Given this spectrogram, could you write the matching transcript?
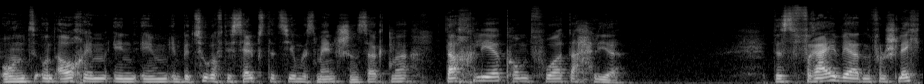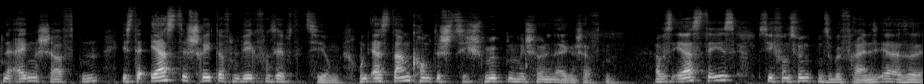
Und, und auch im, in, im, in Bezug auf die Selbsterziehung des Menschen sagt man, Dachlir kommt vor Dachlir. Das Freiwerden von schlechten Eigenschaften ist der erste Schritt auf dem Weg von Selbsterziehung. Und erst dann kommt es sich schmücken mit schönen Eigenschaften. Aber das erste ist, sich von Sünden zu befreien. Das, also,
